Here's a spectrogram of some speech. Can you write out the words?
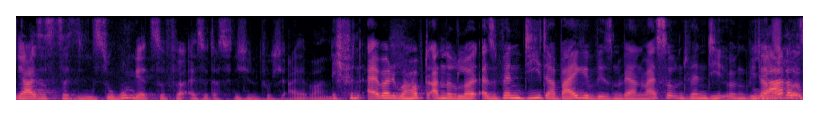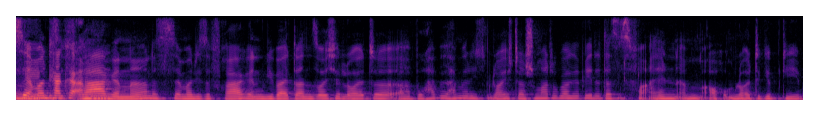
Ja, also das ist den Sohn jetzt so für, also das finde ich wirklich albern. Ich finde albern überhaupt andere Leute, also wenn die dabei gewesen wären, weißt du, und wenn die irgendwie da ja, auch das ist ja immer diese Kacke am Frage, ne? Das ist ja immer diese Frage, inwieweit dann solche Leute, äh, wo haben, haben wir nicht neulich da schon mal drüber geredet, dass es vor allem ähm, auch um Leute gibt, die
